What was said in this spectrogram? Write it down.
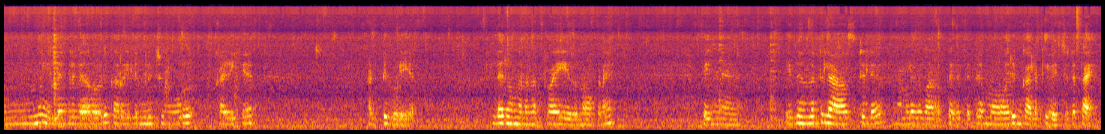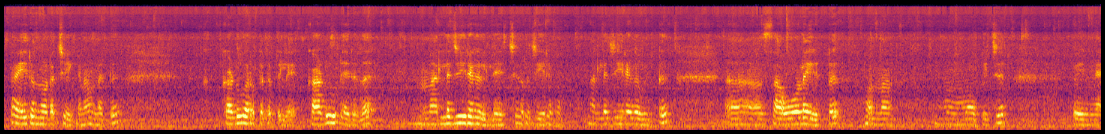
ഒന്നും ഇല്ലെങ്കിൽ വേറെ ഒരു കറി ഇല്ലെങ്കിൽ ചോറ് കഴിക്കാൻ അടിപൊളിയാണ് എല്ലാവരും അങ്ങനെ ഒന്ന് ട്രൈ ചെയ്ത് നോക്കണേ. പിന്നെ ഇത് എന്നിട്ട് ലാസ്റ്റിൽ നമ്മളിത് വറുത്തെടുത്തിട്ട് മോരും കലക്കി വെച്ചിട്ട് തൈ തൈരൊന്നും ഉടച്ച് വയ്ക്കണം എന്നിട്ട് കടു വറുത്തെടുത്തില്ലേ കടു ഇടരുത്. നല്ല ജീരകമില്ലേ ചെറു ജീരകം. നല്ല ജീരകം ഇട്ട് സവോള ഇട്ട് ഒന്ന് മൂപ്പിച്ച് പിന്നെ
